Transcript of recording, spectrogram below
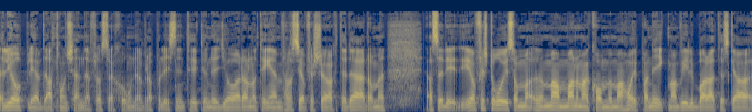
eller jag upplevde att hon kände en frustration över att polisen inte kunde göra någonting, även fast jag försökte där. Då. Men alltså det, jag förstår ju som mamma när man kommer, man har ju panik. Man vill ju bara att det ska,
